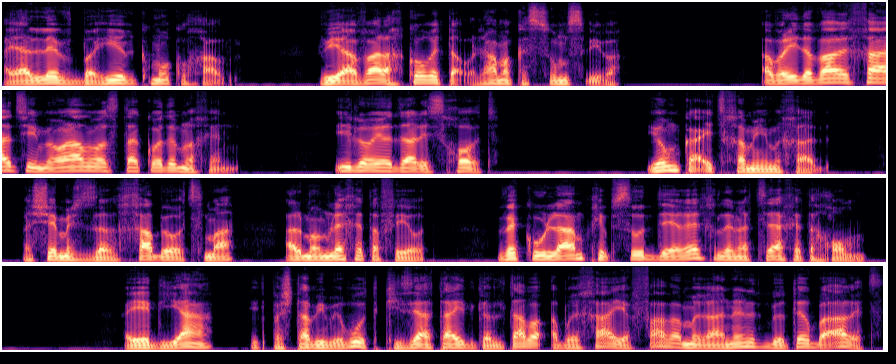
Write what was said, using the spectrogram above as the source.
היה לב בהיר כמו כוכב, והיא אהבה לחקור את העולם הקסום סביבה. אבל היא דבר אחד שהיא מעולם לא עשתה קודם לכן. היא לא ידעה לשחות. יום קיץ חמים אחד, השמש זרחה בעוצמה על ממלכת הפיות, וכולם חיפשו דרך לנצח את החום. הידיעה התפשטה במהירות, כי זה עתה התגלתה הבריכה היפה והמרעננת ביותר בארץ,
